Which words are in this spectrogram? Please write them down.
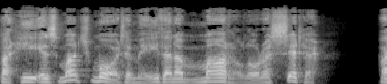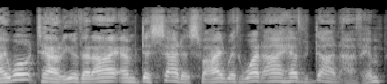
But he is much more to me than a model or a sitter. I won't tell you that I am dissatisfied with what I have done of him,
